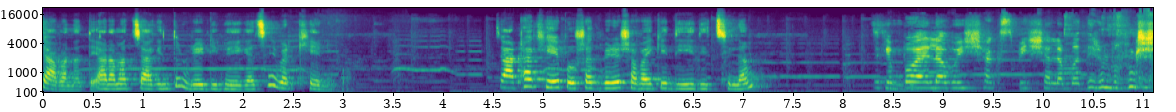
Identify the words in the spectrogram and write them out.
চা বানাতে। আর আমার চা কিন্তু রেডি হয়ে গেছে এবার খেয়ে নেব। চাটা খেয়ে প্রসাদ বেড়ে সবাইকে দিয়ে দিচ্ছিলাম। আজকে পয়লা বৈশাখ স্পেশাল আমাদের মাংস।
